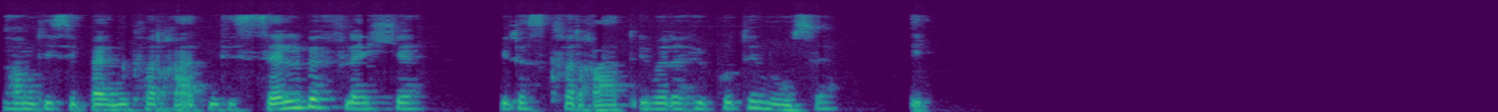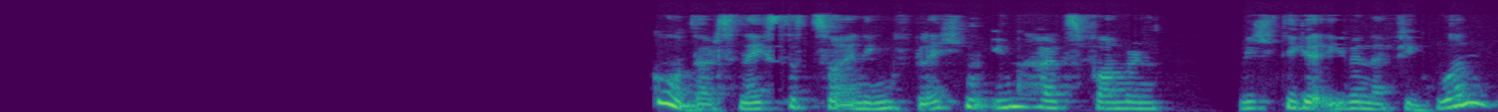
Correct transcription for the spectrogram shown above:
So haben diese beiden Quadraten dieselbe Fläche wie das Quadrat über der Hypotenuse c. Gut, als nächstes zu einigen Flächeninhaltsformeln wichtiger ebener Figuren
